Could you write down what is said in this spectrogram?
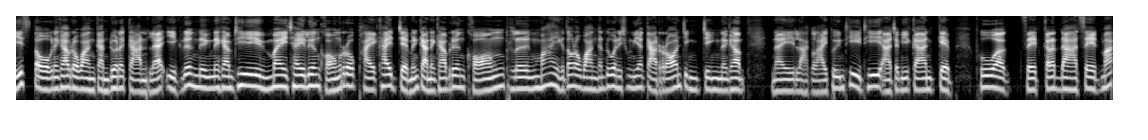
ฮิสโตกนะครับ ระวังกันด้วยละกัน และอีกเรื่องหนึ่งนะครับที่ไม่ใช่เรื่องของโรคภัยไข้เจ็บเหมือนกันนะครับ เรื่องของเพลิงไหม้ก็ต้องระวังกันด้วยในช่วงนี้อากาศร้อนจริง ๆ นะครับ ในหลากหลายพื้นที่ที่อาจจะมีการเก็บพวก เศษกระดาษเศษไม้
